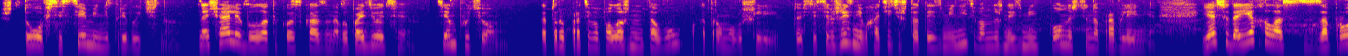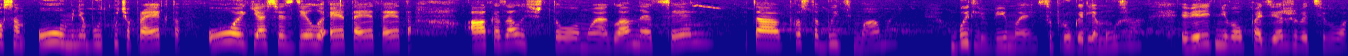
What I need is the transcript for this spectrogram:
что в системе непривычно. Вначале было такое сказано, вы пойдете тем путем, который противоположен тому, по которому вы шли. То есть, если в жизни вы хотите что-то изменить, вам нужно изменить полностью направление. Я сюда ехала с запросом, о, у меня будет куча проектов, о, я сейчас сделаю это, это, это. А оказалось, что моя главная цель – это просто быть мамой, быть любимой супругой для мужа, верить в него, поддерживать его,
